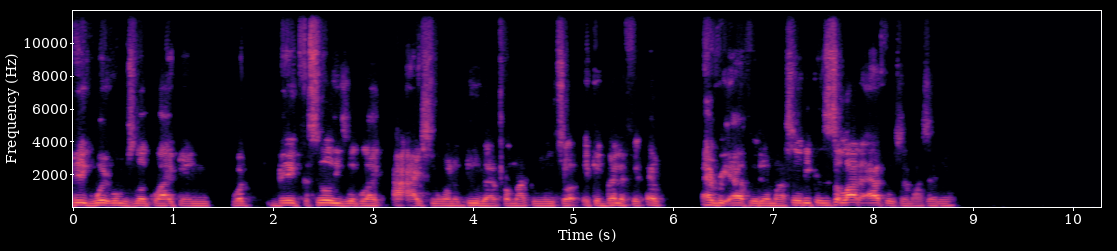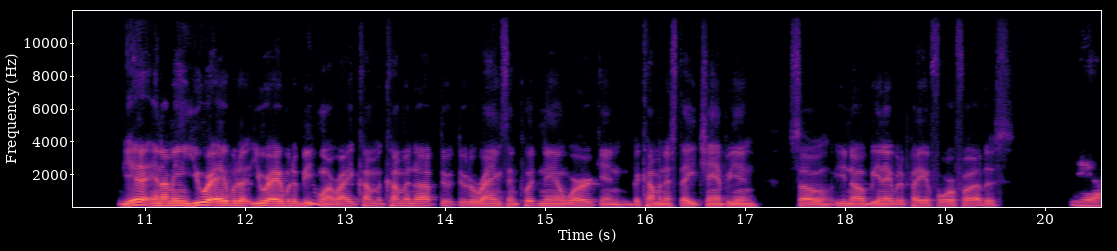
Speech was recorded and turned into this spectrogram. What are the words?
big weight rooms look like and what big facilities look like, I actually want to do that for my community so it could benefit every athlete in my city because there's a lot of athletes in my city. yeah. And I mean, you were able to you were able to be one, right? Coming coming up through through the ranks and putting in work and becoming a state champion. So you know, being able to pay it forward for others. Yeah.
